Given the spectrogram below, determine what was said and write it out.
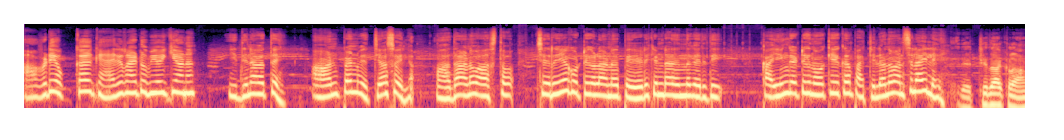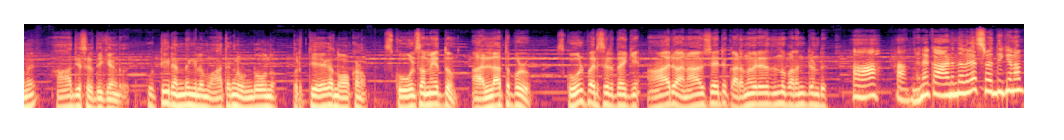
അവിടെയൊക്കെ കാരിയറായിട്ട് ഉപയോഗിക്കുകയാണ്. ഇതിനകത്തെ ആൺ പെൺ വ്യത്യാസമില്ല. അതാണ് വാസ്തവം. ചെറിയ കുട്ടികളാണ് പേടിക്കണ്ട എന്ന് കരുതി കൈയും കെട്ടി നോക്കിയേക്കാൻ പറ്റില്ലെന്ന് മനസ്സിലായില്ലേ? രക്ഷിതാക്കളാണ് ആദ്യം ശ്രദ്ധിക്കേണ്ടത്. കുട്ടിയിൽ എന്തെങ്കിലും മാറ്റങ്ങൾ ഉണ്ടോ എന്ന് പ്രത്യേകം നോക്കണം. സ്കൂൾ സമയത്തും അല്ലാത്തപ്പോഴും സ്കൂൾ പരിസരത്തേക്ക് ആരും അനാവശ്യമായിട്ട് കടന്നു വരരുതെന്ന് പറഞ്ഞിട്ടുണ്ട്. ആ അങ്ങനെ കാണുന്നവരെ ശ്രദ്ധിക്കണം.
